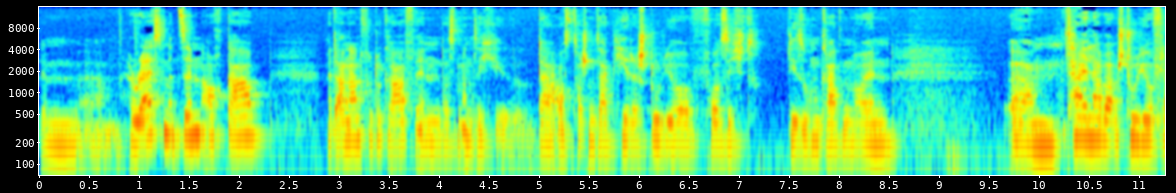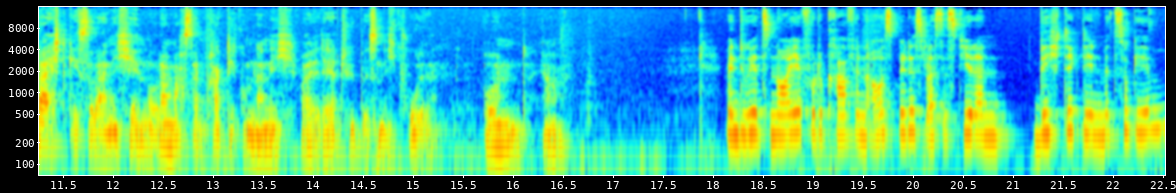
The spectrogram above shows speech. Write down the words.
im ähm, Harassment-Sinn auch gab mit anderen Fotografinnen, dass man sich da austauscht und sagt, hier das Studio, Vorsicht, die suchen gerade einen neuen ähm, Teilhaber im Studio, vielleicht gehst du da nicht hin oder machst dein Praktikum da nicht, weil der Typ ist nicht cool. Und ja. Wenn du jetzt neue Fotografinnen ausbildest, was ist dir dann wichtig, denen mitzugeben?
